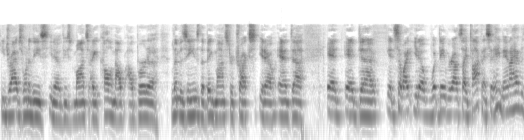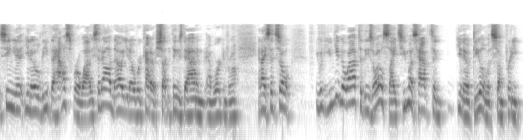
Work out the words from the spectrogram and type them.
he drives one of these, you know, these monster. I call them Al- Alberta limousines, the big monster trucks, you know, and. Uh, and and uh, and so I, you know, one day we were outside talking. I said, "Hey, man, I haven't seen you, you know, leave the house for a while." He said, "Oh no, you know, we're kind of shutting things down and, and working from home." And I said, "So, when you, you go out to these oil sites, you must have to, you know, deal with some pretty,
